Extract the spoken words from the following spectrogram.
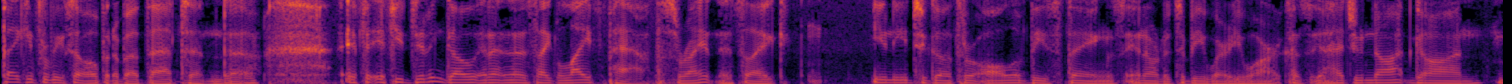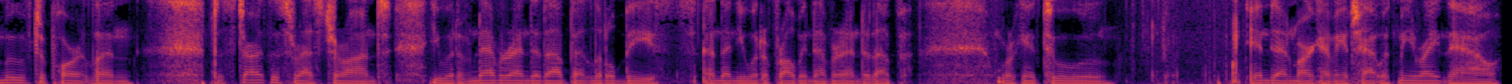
Thank you for being so open about that. And uh, if if you didn't go, and it's like life paths, right? It's like you need to go through all of these things in order to be where you are. Because had you not gone, moved to Portland to start this restaurant, you would have never ended up at Little Beasts, and then you would have probably never ended up working at To Øl in Denmark having a chat with me right now.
